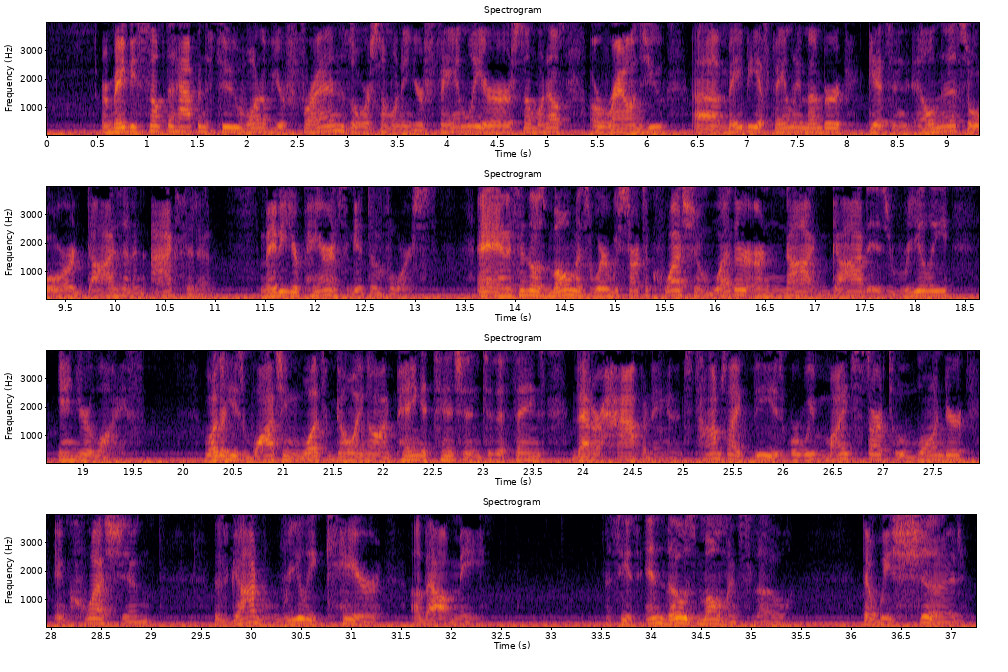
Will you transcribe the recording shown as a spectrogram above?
Or maybe something happens to one of your friends or someone in your family or someone else around you. Uh, maybe a family member gets an illness or, or dies in an accident. Maybe your parents get divorced. And it's in those moments where we start to question whether or not God is really in your life. Whether he's watching what's going on, paying attention to the things that are happening. And it's times like these where we might start to wonder and question does God really care about me? And see, it's in those moments, though, that we should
